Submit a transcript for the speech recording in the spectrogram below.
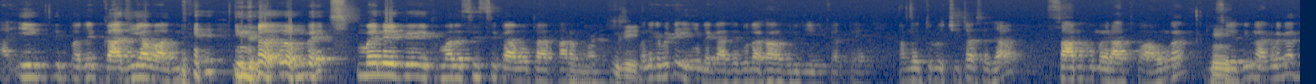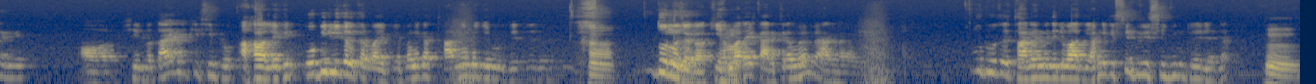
एक दिन पहले गाजियाबाद में इंदिरापुरम में मैंने एक, एक हमारा शिष्य का वो था फार्म मैंने कहा बेटा यहीं लगा दे। बोला हाँ गुरु जी यही करते हैं। हमने तुम चीता सजाओ शाम को मैं रात को आऊँगा दूसरे दिन आग लगा देंगे। और फिर बताएँगे किसी को हाँ लेकिन वो भी लीगल कार्रवाई किया मैंने कहा थाने में ज़रूर देते ज़रूर। हाँ। दोनों जगह कि हमारा एक कार्यक्रम है मैं आग लगाऊँगा उन्होंने थाने में दिलवा दिया। हमने कि सिर्फ़ रिसीविंग ले लेना। हम्म,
